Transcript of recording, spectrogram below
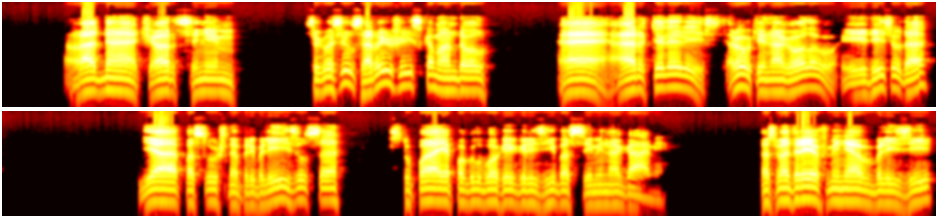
— Ладно, черт с ним, — согласился Рыжий и скомандовал. «Э, артиллерист, руки на голову и иди сюда!» Я послушно приблизился, ступая по глубокой грязи босыми ногами. Осмотрев меня вблизи,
